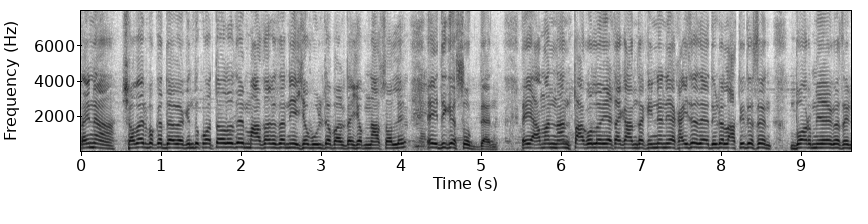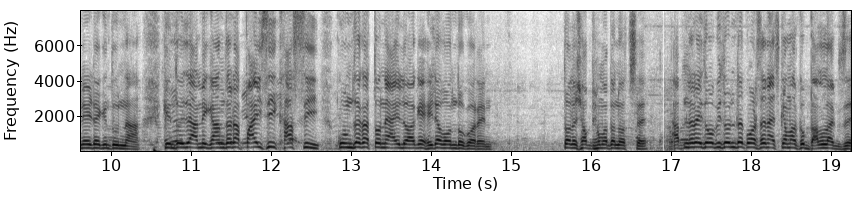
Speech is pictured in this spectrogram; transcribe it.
তাই না? সবার পক্ষে দেবে কিন্তু কথা হলো যে মাজারে জানি এইসব উল্টা পাল্টা এইসব না চলে এইদিকে চোখ দেন। এই আমার নান পাগল হয়ে একটা গাঞ্জা কিনে নিয়ে খাইছে যায় দুটো লাথি দিয়েছেন বর মেয়ে গেছেন এইটা কিন্তু না। কিন্তু এই যে আমি গাঞ্জাটা পাইছি খাচ্ছি কোন জায়গার তো আইলো আগে সেইটা বন্ধ করেন। তাহলে সব সমাধান হচ্ছে। আপনারা এই যে অভিযানটা করছেন আজকে আমার খুব ভালো লাগছে।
